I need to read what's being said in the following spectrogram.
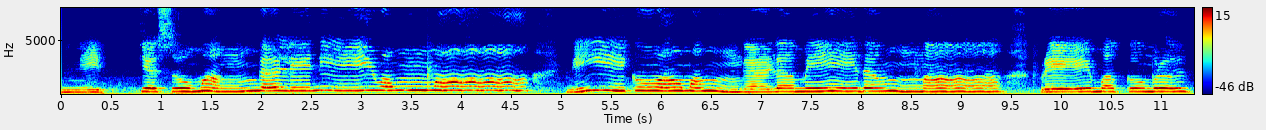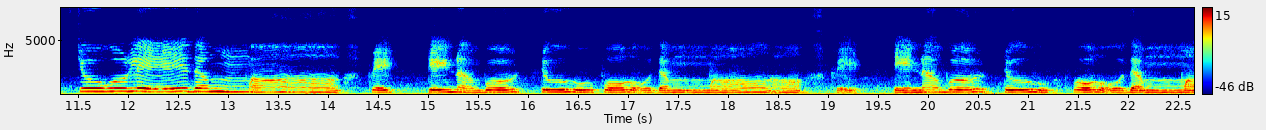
నిత్య సుమంగళి నీవమ్మా నీకు అమంగళమేదమ్మా ప్రేమకు మృత్యువు లేదమ్మా పెట్టిన బొట్టు పోదమ్మా పెట్టిన బొట్టు పోదమ్మా.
